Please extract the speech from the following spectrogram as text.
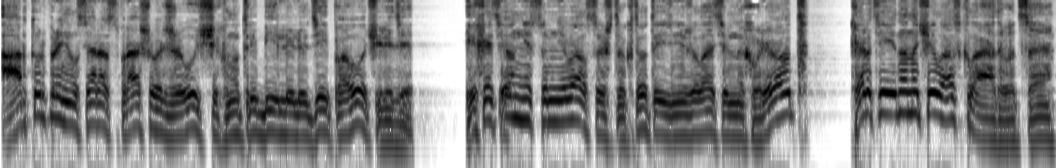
Артур принялся расспрашивать живущих внутри Билли людей по очереди, и хотя он не сомневался, что кто-то из нежелательных врет, картина начала складываться.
